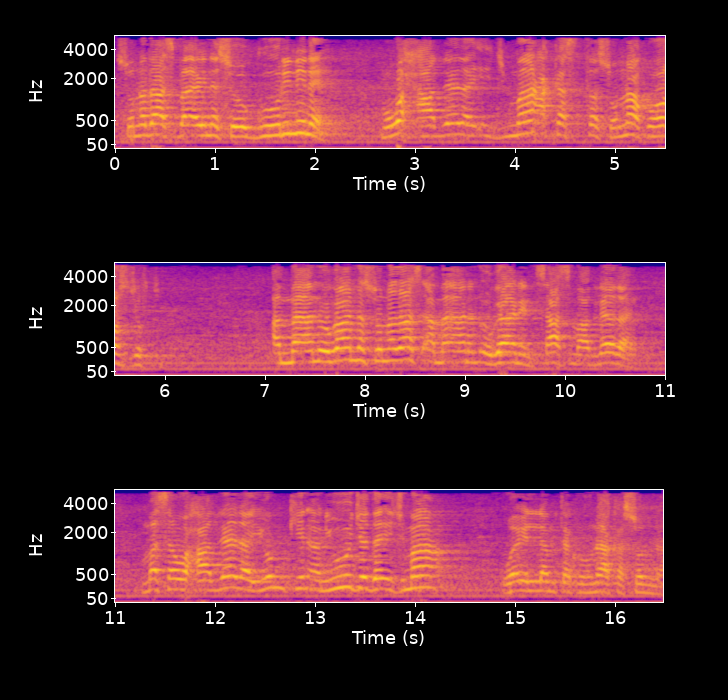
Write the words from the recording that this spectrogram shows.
Sunnadaasba ayna soo guurinine. Ma waxaad leedahay ijmaac kasta sunnaa ku hoos jirto. Ama aan ogaana sunnadaas ama aanan ogaanin saas maad leedahay. Mase waxaad leedahay yumkin an yuujada ijmaac wain lam takun hunaaka sunna.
